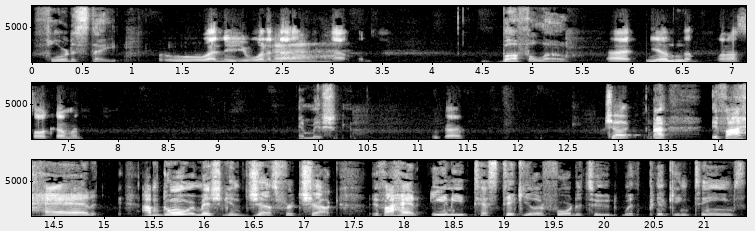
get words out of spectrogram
Florida State, Oh, I knew you wanted that. That one. Buffalo, All right. Yep. Ooh. That's one I saw coming. and Michigan. Okay. Chuck, I, if I had, I'm going with Michigan just for Chuck. If I had any testicular fortitude with picking teams,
